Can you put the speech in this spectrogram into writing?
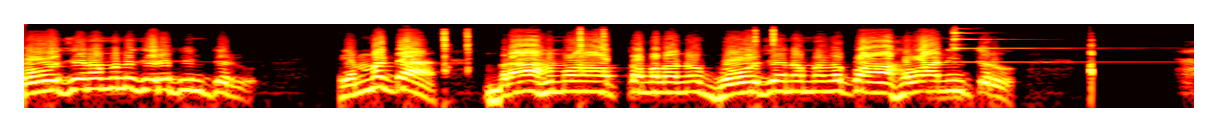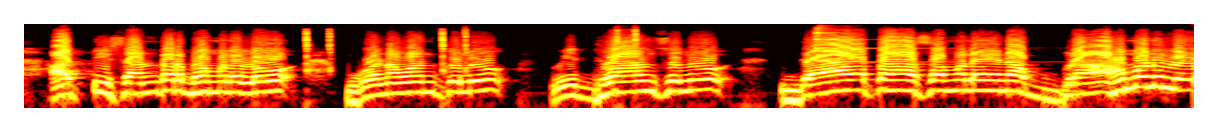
భోజనమును జరిపింతురు. పిమ్మట బ్రాహ్మణోత్తములను భోజనములకు ఆహ్వానింతురు. అట్టి సందర్భములలో గుణవంతులు విద్వాంసులు దేవతాసములైన బ్రాహ్మణులు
